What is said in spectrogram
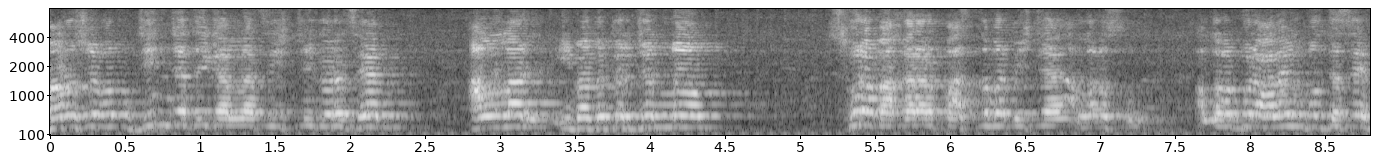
মানুষ এবং জিন জাতিকে আল্লাহ সৃষ্টি করেছেন আল্লাহর ইবাদতের জন্য। সূরা বাকারার 5 নম্বর পৃষ্ঠায় আল্লাহ আল্লাহ রাব্বুল বলতেছেন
